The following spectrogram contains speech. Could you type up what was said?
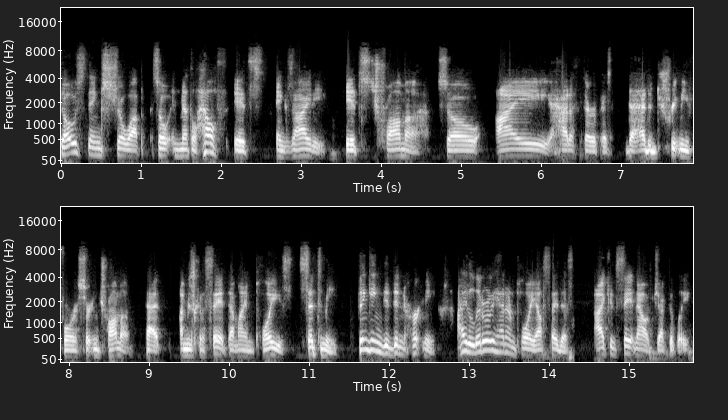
those things show up. So in mental health, it's anxiety, it's trauma. So I had a therapist that had to treat me for a certain trauma that I'm just going to say it that my employees said to me, thinking it didn't hurt me. I literally had an employee, I'll say this, I can say it now objectively.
